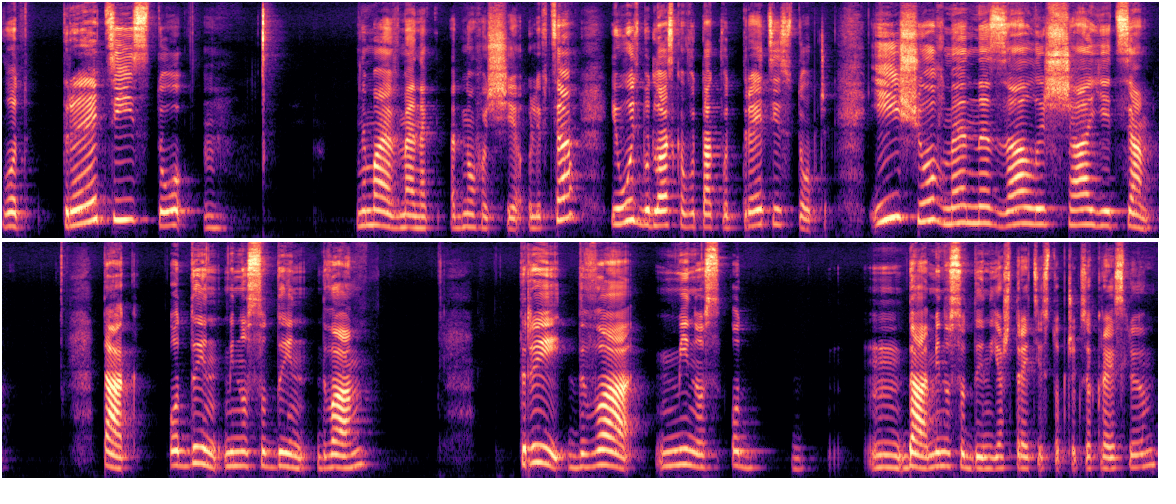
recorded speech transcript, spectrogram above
От третій сто. Немає в мене одного ще олівця. І ось, будь ласка, от так от третій стопчик. І що в мене залишається? Так, 1 мінус 1, 2. 3, 2, мінус 1. Да, мінус 1, я ж третій стопчик закреслюю.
